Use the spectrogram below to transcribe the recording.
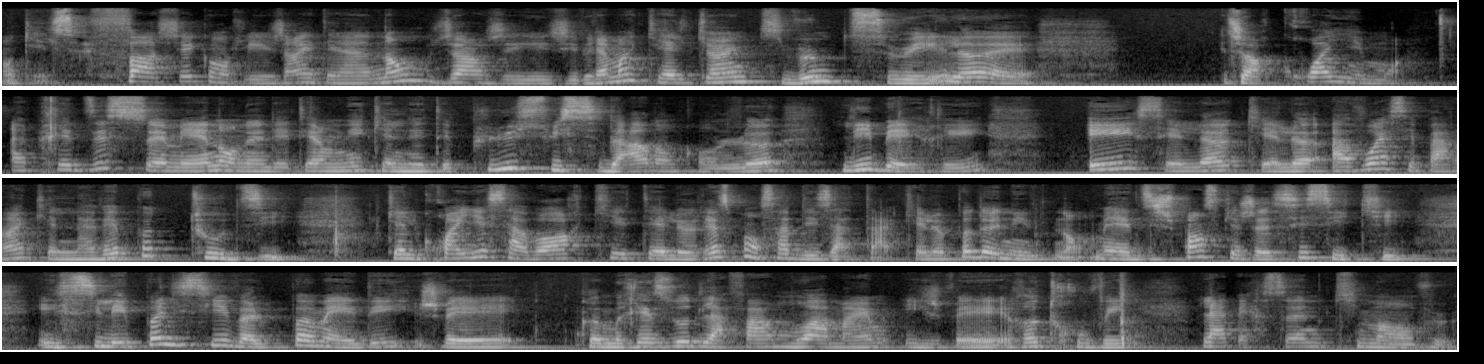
Donc elle se fâchait contre les gens. Elle était là, non, genre j'ai vraiment quelqu'un qui veut me tuer là. Euh, genre croyez-moi. Après dix semaines, on a déterminé qu'elle n'était plus suicidaire, donc on l'a libérée. Et c'est là qu'elle a avoué à ses parents qu'elle n'avait pas tout dit, qu'elle croyait savoir qui était le responsable des attaques. Elle n'a pas donné de nom, mais elle dit Je pense que je sais c'est qui. Et si les policiers veulent pas m'aider, je vais comme résoudre l'affaire moi-même et je vais retrouver la personne qui m'en veut.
